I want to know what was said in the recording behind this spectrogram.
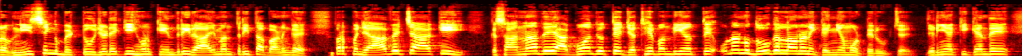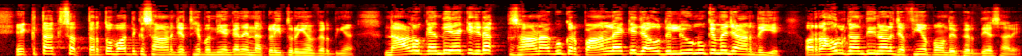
ਰਵਨੀਤ ਸਿੰਘ ਬਿੱਟੂ ਜਿਹੜੇ ਕਿ ਹੁਣ ਕੇਂਦਰੀ ਰਾਜ ਮੰਤਰੀ ਤਾਂ ਬਣ ਗਏ। ਪਰ ਪੰਜਾਬ ਵਿੱਚ ਆ ਕੇ ਕਿਸਾਨਾਂ ਦੇ ਆਗੂਆਂ ਦੇ ਉੱਤੇ ਜਥੇਬੰਦੀਆਂ ਉੱਤੇ ਉਹਨਾਂ ਨੂੰ ਦੋ ਗੱਲਾਂ ਉਹਨਾਂ ਨੇ ਕਹੀਆਂ ਮੋٹے ਰੂਪ 'ਚ, ਜਿਹੜੀਆਂ ਕਿ ਕਹਿੰਦੇ ਇੱਕ ਤਾਂ 70 ਤੋਂ ਵੱਧ ਕਿਸਾਨ ਜਥੇਬੰਦੀਆਂ ਕਹਿੰਦੇ ਨਕਲੀ ਤੁਰੀਆਂ ਫਿਰਦੀਆਂ। ਨਾਲ ਉਹ ਕਹਿੰਦੇ ਆ ਕਿ ਜਿਹੜਾ ਕਿਸਾਨ ਆਗੂ ਕਿਰਪਾਨ ਲੈ ਕੇ ਜਾਓ ਦਿੱਲੀ ਉਹਨੂੰ ਕਿਵੇਂ ਜਾਣ ਦਈਏ? ਔਰ ਰਾਹੁਲ ਗਾਂਧੀ ਨਾਲ ਜੱਫੀਆਂ ਪਾਉਂਦੇ ਫਿਰਦੇ ਆ ਸਾਰੇ।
